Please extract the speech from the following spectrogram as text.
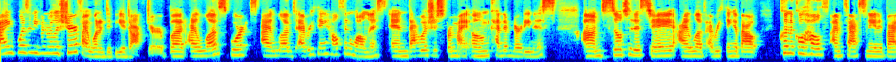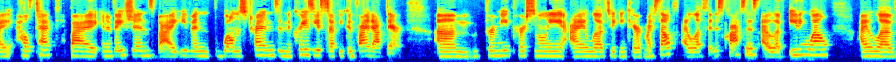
i wasn't even really sure if i wanted to be a doctor but i love sports. I loved everything health and wellness and that was just from my own kind of nerdiness. Um, still to this day i love everything about clinical health, I'm fascinated by health tech, by innovations, by even wellness trends and the craziest stuff you can find out there. Um, for me personally, I love taking care of myself. I love fitness classes. I love eating well. I love,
